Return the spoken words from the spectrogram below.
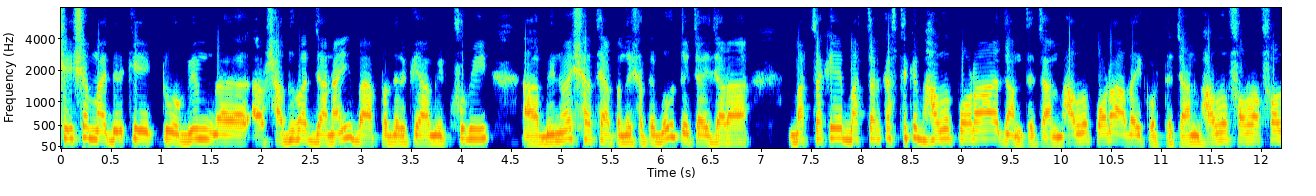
সেই সব মায়েদেরকে একটু অগ্রিম সাধুবাদ জানাই বা আপনাদেরকে আমি খুবই বিনয়ের সাথে আপনাদের সাথে বলতে চাই যারা বাচ্চাকে, বাচ্চার কাছ থেকে ভালো পড়া জানতে চান, ভালো পড়া আদায় করতে চান, ভালো ফলাফল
